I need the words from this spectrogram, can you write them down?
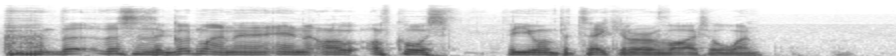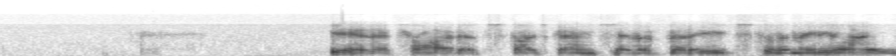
this is a good one, and, and, of course for you in particular, a vital one. Yeah, that's right. It's those games have a bit of edge to them anyway,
